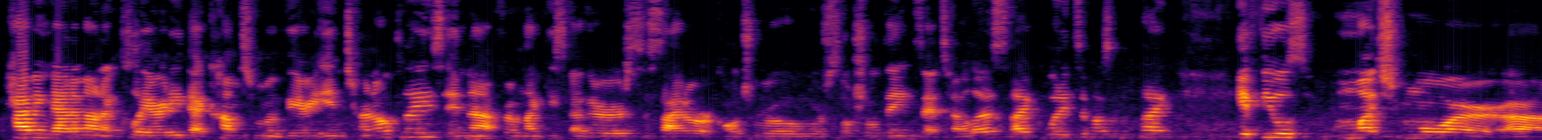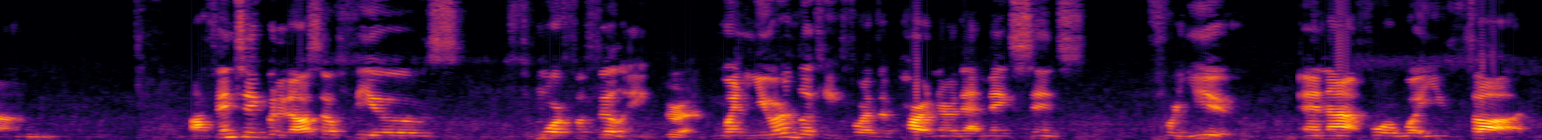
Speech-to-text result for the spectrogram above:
having that amount of clarity that comes from a very internal place and not from like these other societal or cultural or social things that tell us like what it's supposed to look like, it feels much more um, authentic, but it also feels more fulfilling Right. when you're looking for the partner that makes sense for you and not for what you thought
